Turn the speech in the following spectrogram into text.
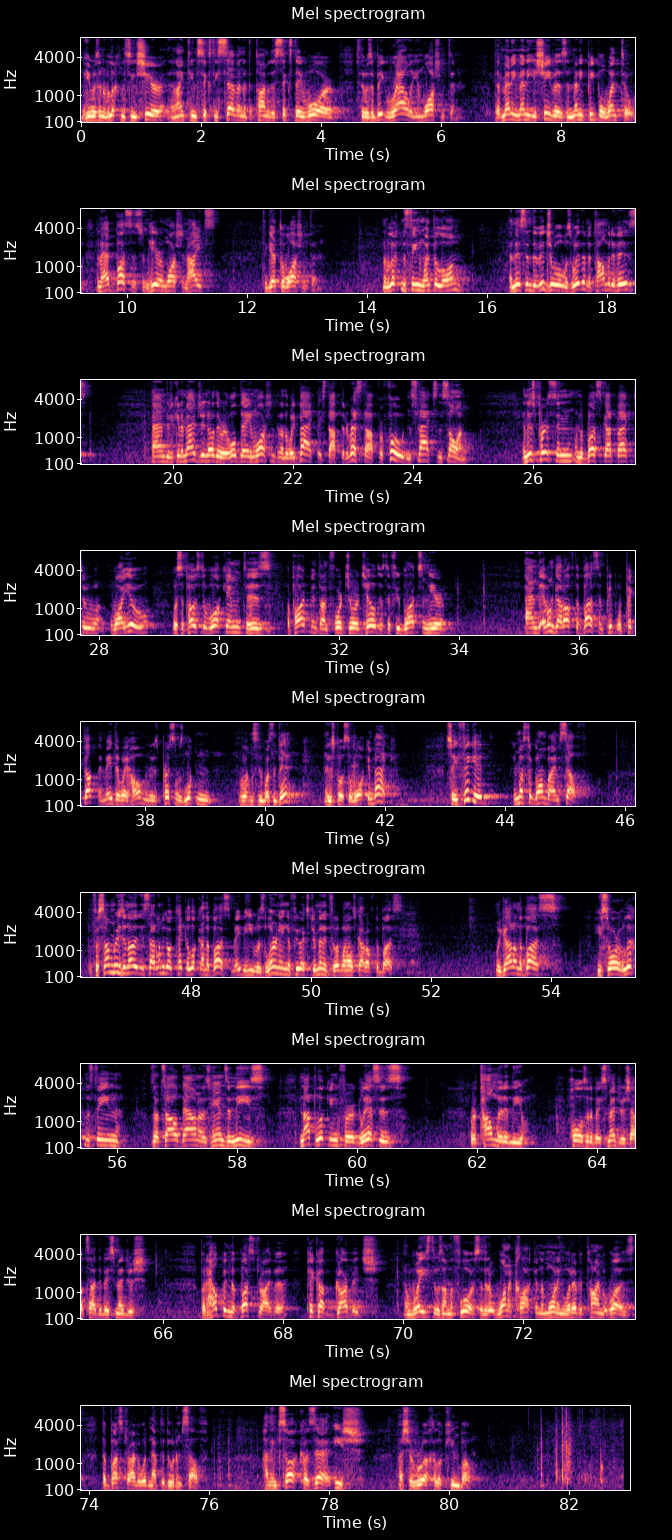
he was in a Lichtenstein Shiur in 1967 at the time of the Six Day War. So there was a big rally in Washington that many, many yeshivas and many people went to. And they had buses from here in Washington Heights to get to Washington. And Lichtenstein went along, and this individual was with him, a Talmud of his, And if you can imagine, you know, they were all day in Washington. On the way back, they stopped at a rest stop for food and snacks and so on. And this person, when the bus got back to YU, was supposed to walk him to his apartment on Fort George Hill, just a few blocks from here. And everyone got off the bus and people picked up. They made their way home and this person was looking, wasn't there. And he was supposed to walk him back. So he figured he must have gone by himself. But for some reason or other, he decided, let me go take a look on the bus. Maybe he was learning a few extra minutes everyone else got off the bus. We got on the bus, he saw Lichtenstein Zatzal down on his hands and knees, not looking for glasses or a Talmud in the halls of the beis medrash, outside the beis medrash, but helping the bus driver pick up garbage and waste that was on the floor so that at 1 o'clock in the morning, whatever time it was, the bus driver wouldn't have to do it himself. Hanimtsa ish asher ruach bo.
